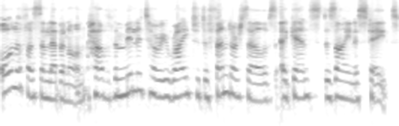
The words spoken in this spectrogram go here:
all of us in Lebanon have the military right to defend ourselves against the Zionist state,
